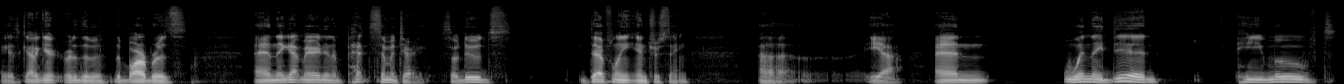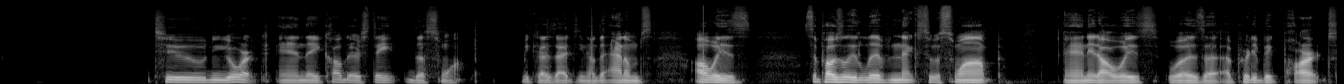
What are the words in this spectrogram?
I guess got to get rid of the the Barbaras, and they got married in a pet cemetery. So, dudes, definitely interesting. Uh, yeah, and when they did, he moved to New York, and they called their estate the Swamp because that you know the Addams always supposedly lived next to a swamp, and it always was a, a pretty big part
